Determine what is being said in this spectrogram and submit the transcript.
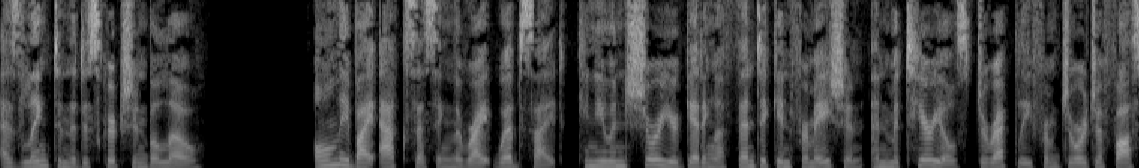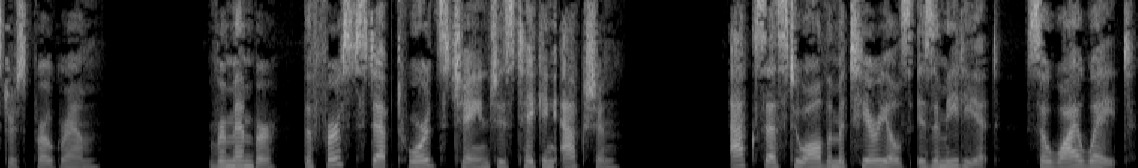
as linked in the description below. Only by accessing the right website can you ensure you're getting authentic information and materials directly from Georgia Foster's program. Remember, the first step towards change is taking action. Access to all the materials is immediate, so why wait?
